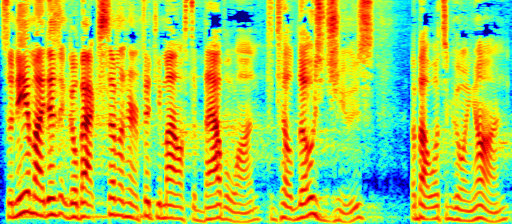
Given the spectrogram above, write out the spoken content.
So Nehemiah doesn't go back 750 miles to Babylon to tell those Jews about what's going on.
